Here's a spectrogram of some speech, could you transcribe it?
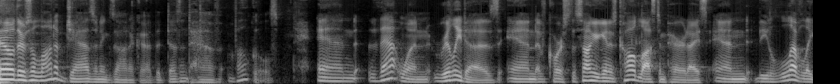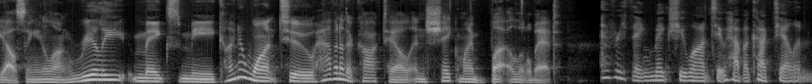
know, there's a lot of jazz and exotica that doesn't have vocals. And that one really does. And of course, the song again is called Lost in Paradise. And the lovely gal singing along really makes me kind of want to have another cocktail and shake my butt a little bit. Everything makes you want to have a cocktail and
